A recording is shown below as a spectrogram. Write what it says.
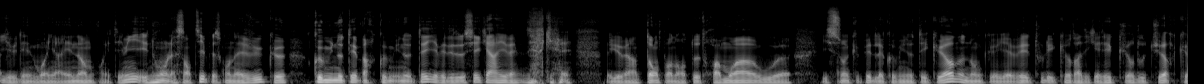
Il y a eu des moyens énormes qui ont été mis. Et nous, on l'a senti parce qu'on a vu que communauté par communauté, il y avait des dossiers qui arrivaient. Il y avait un temps pendant 2-3 mois où euh, ils se sont occupés de la communauté kurde. Donc euh, il y avait tous les Kurdes radicalisés, Kurdes ou Turcs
